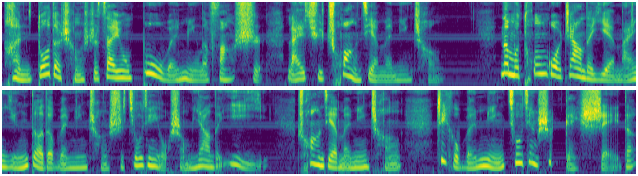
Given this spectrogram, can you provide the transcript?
很多的城市在用不文明的。方式来去创建文明城，那么通过这样的野蛮赢得的文明城市，究竟有什么样的意义？创建文明城，这个文明究竟是给谁的？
